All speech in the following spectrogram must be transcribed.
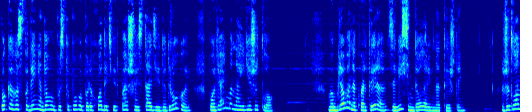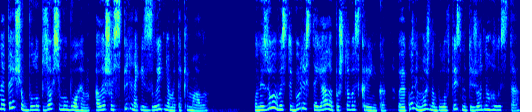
Поки господиня дому поступово переходить від першої стадії до другої, погляньмо на її житло. Мебльована квартира за 8 доларів на тиждень. Житло не те, щоб було б зовсім убогим, але щось спільне із злиднями таки мало. Унизу у вестибюлі стояла поштова скринька, у яку не можна було втиснути жодного листа,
